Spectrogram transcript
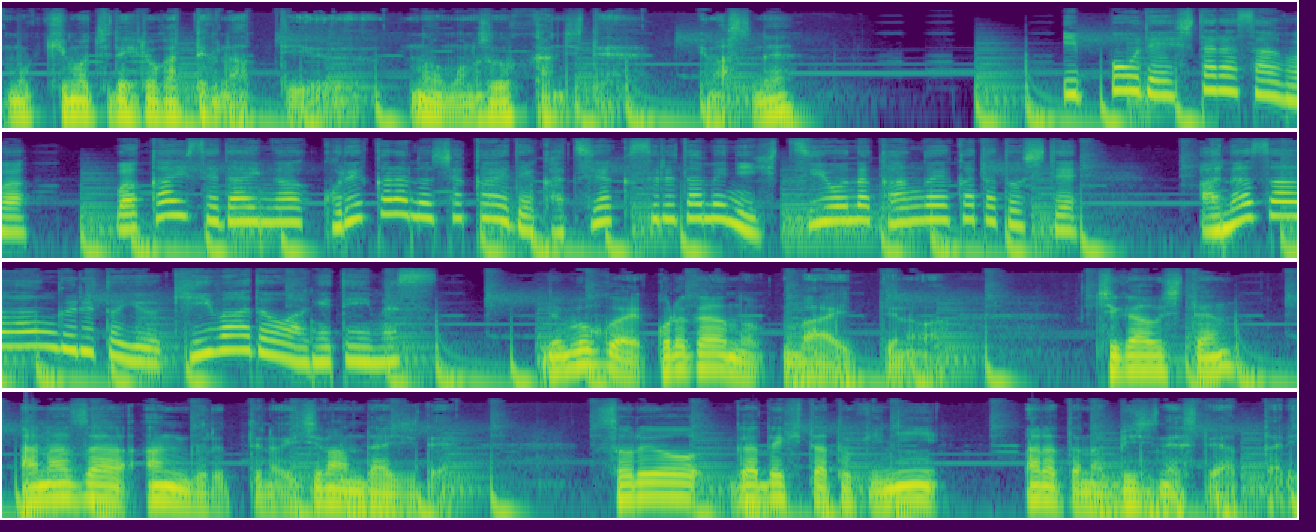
もう気持ちで広がっていくなっていうのをものすごく感じていますね。一方で設楽さんは若い世代がこれからの社会で活躍するために必要な考え方としてアナザーアングルというキーワードを挙げていますで僕はこれからの場合っていうのは違う視点アナザーアングルっていうのが一番大事でそれをができた時に新たなビジネスであったり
